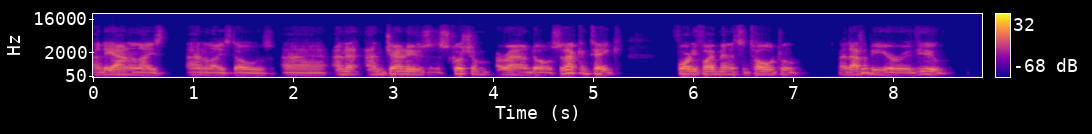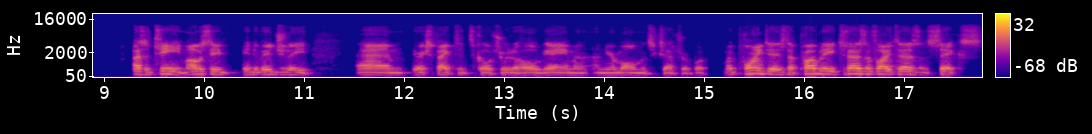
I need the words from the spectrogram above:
and they analyze analyze those. Uh, and and generally there's a discussion around those. So that can take 45 minutes in total, and that'll be your review. As a team, obviously individually, um, you're expected to go through the whole game and, and your moments, etc. But my point is that probably 2005, 2006,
